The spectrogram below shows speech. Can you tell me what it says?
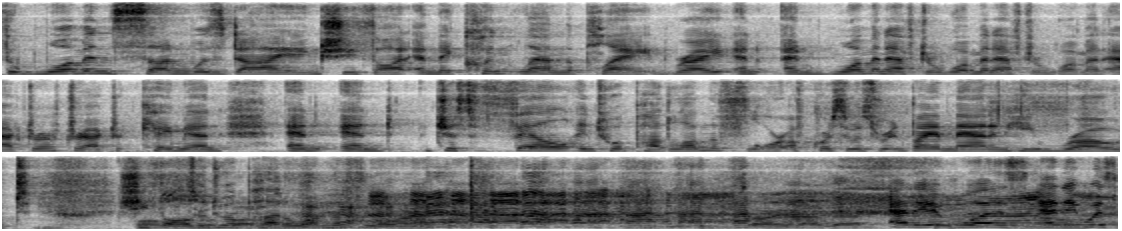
the woman's son was dying she thought and they couldn't land the plane right? And and woman after woman after woman actor after actor came in and and just fell into a puddle on the floor. Of course it was written by a man and he wrote she Fall falls into into a a puddle on the floor. Sorry about that. and it was and it was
